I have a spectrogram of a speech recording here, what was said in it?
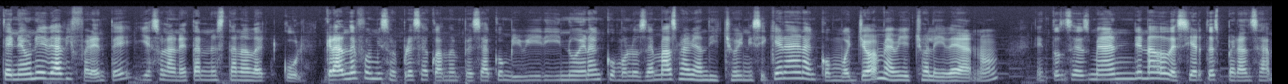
tenía una idea diferente y eso la neta no está nada cool. Grande fue mi sorpresa cuando empecé a convivir y no eran como los demás me habían dicho y ni siquiera eran como yo me había hecho la idea, ¿no? Entonces me han llenado de cierta esperanza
